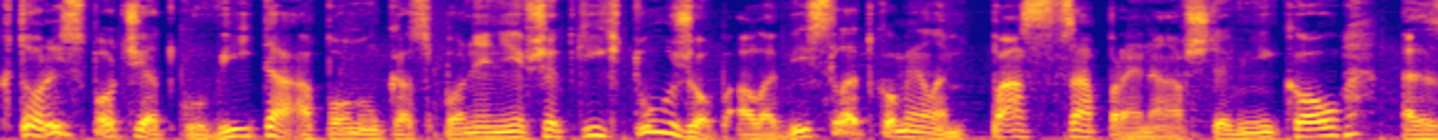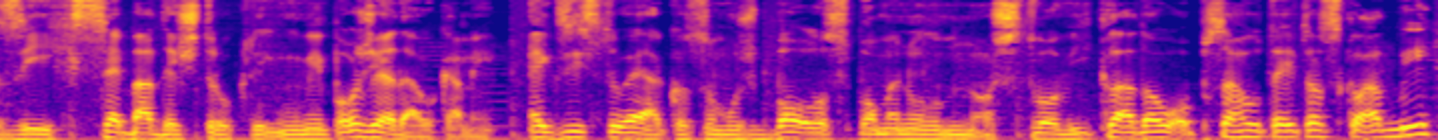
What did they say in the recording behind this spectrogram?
ktorý spočiatku víta a ponúka splnenie všetkých túžob, ale výsledkom je len pasca pre návštevníkov z ich seba deštruktívnymi požiadavkami. Existuje, ako som už bol spomenul, množstvo výkladov obsahu tejto skladby,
